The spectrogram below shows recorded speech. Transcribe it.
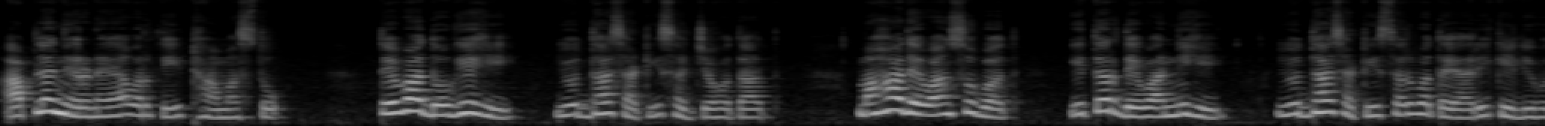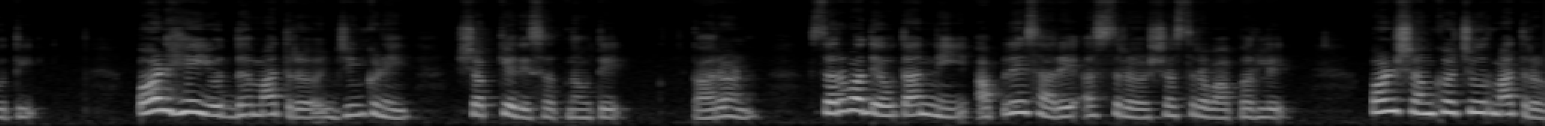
आपल्या निर्णयावरती ठाम असतो. तेव्हा दोघेही युद्धासाठी सज्ज होतात. महादेवांसोबत इतर देवांनीही युद्धासाठी सर्व तयारी केली होती. पण हे युद्ध मात्र जिंकणे शक्य दिसत नव्हते. कारण सर्व देवतांनी आपले सारे अस्त्र शस्त्र वापरले. पण शंखचूर मात्र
